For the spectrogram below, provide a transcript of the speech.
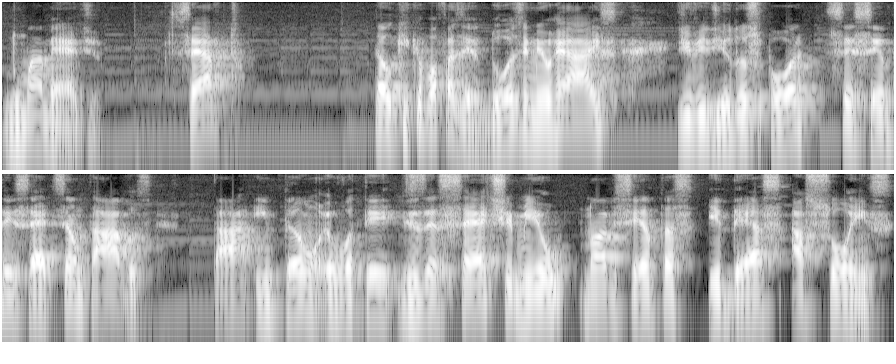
numa média, certo? Então o que, que eu vou fazer? 12 mil reais divididos por 67 centavos, tá? Então eu vou ter 17.910 ações,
